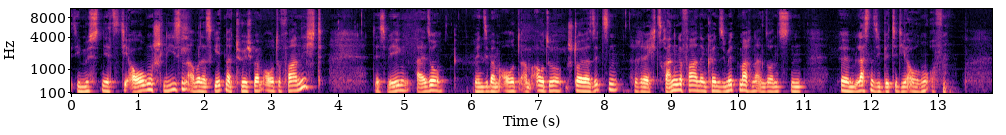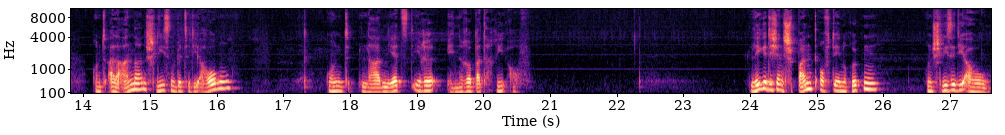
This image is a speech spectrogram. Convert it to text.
Sie müssten jetzt die Augen schließen, aber das geht natürlich beim Autofahren nicht. Deswegen, also, wenn Sie beim Auto, am Autosteuer sitzen, rechts rangefahren, dann können Sie mitmachen. Ansonsten ähm, lassen Sie bitte die Augen offen. Und alle anderen schließen bitte die Augen und laden jetzt ihre innere Batterie auf. Lege dich entspannt auf den Rücken und schließe die Augen.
